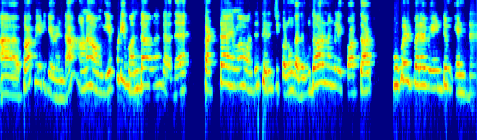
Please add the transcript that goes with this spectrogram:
ஆஹ் காப்பி அடிக்க வேண்டாம். ஆனா அவங்க எப்படி வந்தாங்கங்கிறத கட்டாயமா வந்து தெரிஞ்சுக்கணுங்கிறத. உதாரணங்களை பார்த்தால் புகழ் பெற வேண்டும் என்ற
